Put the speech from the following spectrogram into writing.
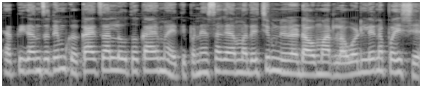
त्या तिघांचं नेमकं काय चाललं होतं काय माहिती पण ह्या सगळ्यामध्ये चिमणीनं डाव मारला वडले ना पैसे.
